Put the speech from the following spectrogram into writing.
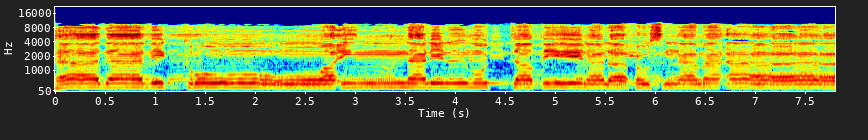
هذا ذكر وإن للمتقين لحسن مآب.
